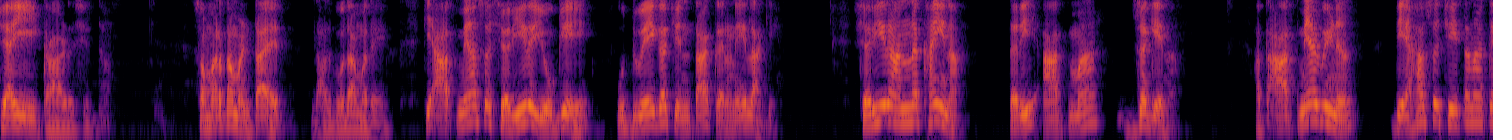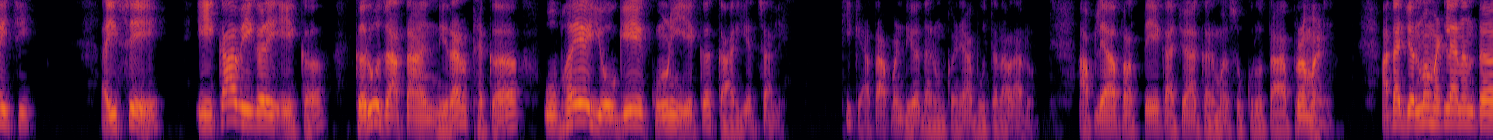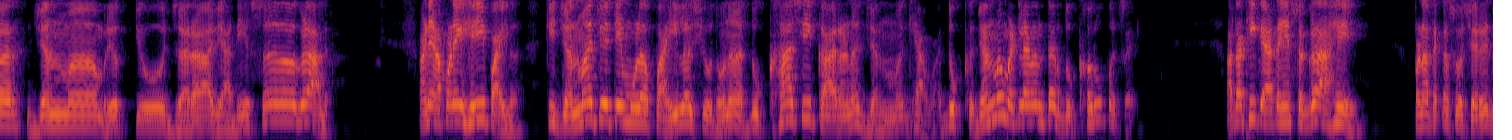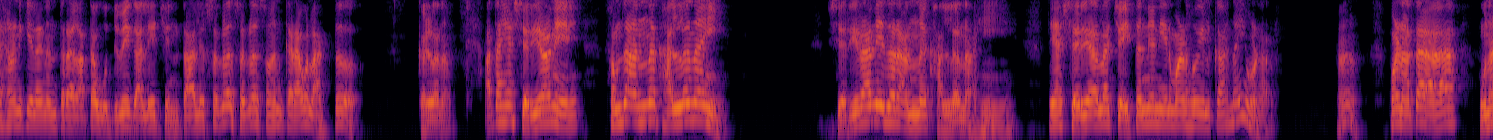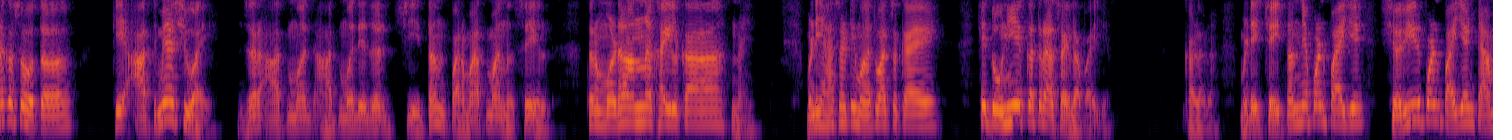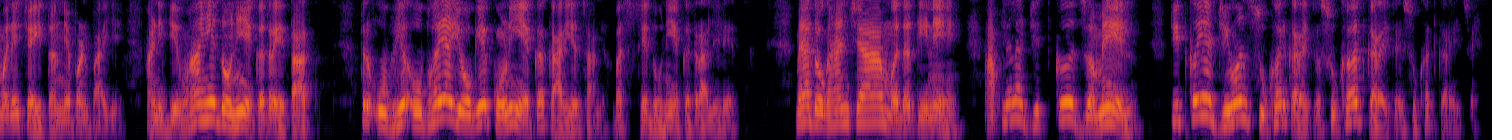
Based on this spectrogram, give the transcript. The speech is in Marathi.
जय काळ सिद्ध. समर्थ म्हणतायत दासबोधामध्ये की आत्म्यास शरीर योगे उद्वेग चिंता करणे लागे. शरीर अन्न खाईना तरी आत्मा जगेना. आता आत्म्याविण देहास चेतना कैची? ऐसे एका वेगळे एक करू जाता निरर्थक उभय योगे कोणी एक कार्य चाले. ठीक आहे आता आपण देह धारण या भूतलावर आलो. आपल्या प्रत्येकाच्या कर्मसुकृताप्रमाणे. आता जन्म म्हटल्यानंतर जन्म मृत्यू जरा व्याधी सगळं आलं. आणि आपण एक हेही पाहिलं की जन्माचे ते मुळं पाहिलं शोधून दुःखाशी कारण जन्म घ्यावा. दुःख जन्म म्हटल्यानंतर दुःखरूपच आहे. आता ठीक आहे आता हे सगळं आहे. पण आता कसं शरीर धारण केल्यानंतर आता उद्वेग आले चिंता आले सगळं सगळं सहन करावं लागतं. कळलं ना? आता ह्या शरीराने समजा अन्न खाल्लं नाही. शरीराने जर अन्न खाल्लं नाही तर ह्या शरीराला चैतन्य निर्माण होईल का? नाही होणार. हां? पण आता पुन्हा कसं होतं की आत्म्याशिवाय जर आत्म आतमध्ये जर चेतन परमात्मा नसेल तर मढ अन्न खाईल का? नाही. म्हणजे ह्यासाठी महत्त्वाचं काय? हे दोन्ही एकत्र असायला पाहिजे. कळलं ना? म्हणजे चैतन्य पण पाहिजे शरीर पण पाहिजे आणि त्यामध्ये चैतन्य पण पाहिजे. आणि जेव्हा हे दोन्ही एकत्र येतात तर उभय उभय योगे कोणी एक कार्य चालं बस हे दोन्ही एकत्र आलेले आहेत. मग या दोघांच्या मदतीने आपल्याला जितकं जमेल तितकं हे जीवन सुखर करायचं सुखद करायचं आहे सुखद करायचं आहे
